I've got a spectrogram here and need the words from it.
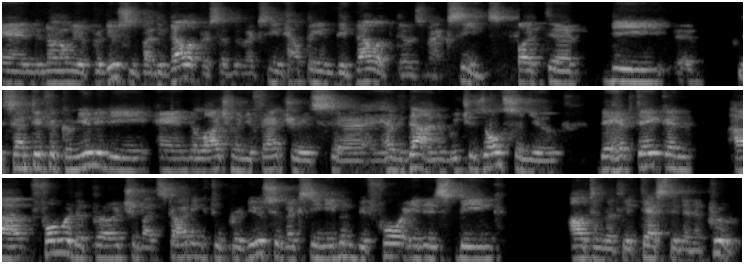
and not only producers but developers of the vaccine, helping them develop those vaccines. But uh, the uh, scientific community and the large manufacturers uh, have done, which is also new, they have taken a forward approach about starting to produce a vaccine even before it is being ultimately tested and approved.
